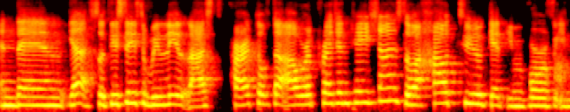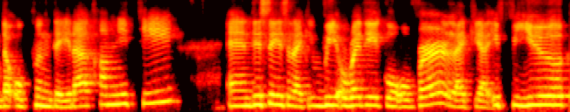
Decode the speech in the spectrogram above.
And then, yeah, so this is really last part of the our presentation. So how to get involved in the open data community. And this is like, we already go over, like, yeah, if you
